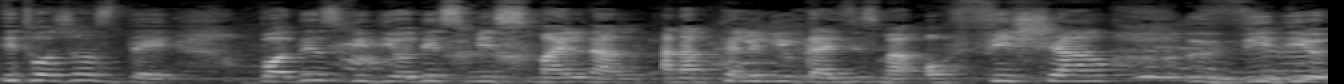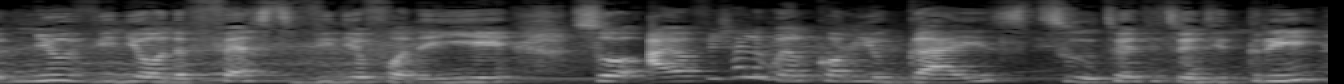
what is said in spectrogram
It was just there. But this video this me smiling and, and i'm telling you guys this is my official video new video the first video for the year. So i officially welcome you guys to 2023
